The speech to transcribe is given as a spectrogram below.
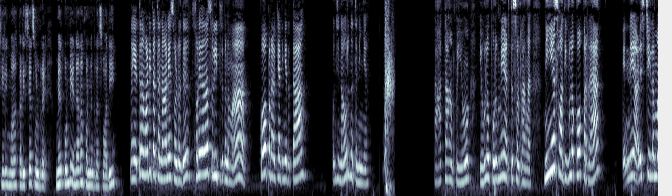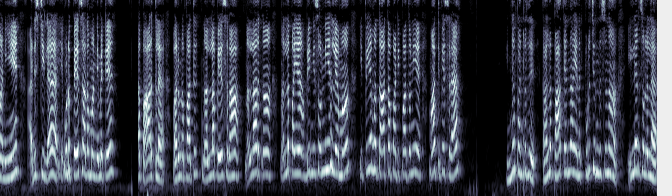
சரிம்மா கடைசியா சொல்றேன். மேற்கொண்டு என்னதான் பண்ணுங்கிற சுவாதி? நான் எத்தனை வாட்டி தாத்தா நானே சொல்றது? சொன்னதான் சொல்லிட்டு இருக்கணுமா? கோபப்பட வைக்காதீங்க தாத்தா. கொஞ்சம் நவருங்க தா நீங்க. தாத்தா அப்பையும் எவ்வளவு பொறுமையா எடுத்து சொல்றாங்க. நீ ஏன் சுவாதி இவ்வளவு கோபப்படுற என்னைய அடிச்சிட்டிலமா நீ அடிச்சிட்டில என் கூட பேசாதம்மா இனிமேட்டு. பார்க்கல. வருணை பார்த்து நல்லா பேசுறா நல்லா இருக்கான் நல்ல பையன் அப்படின்னு நீ சொன்னியே இல்லையம்மா. இப்போ ஏம்மா தாத்தா பாட்டி பார்த்தோன்னே மாத்தி பேசுற. என்ன பண்றது? காலைல பார்த்தேன்னா எனக்கு பிடிச்சிருந்துச்சுன்னா இல்லைன்னு சொல்லல.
